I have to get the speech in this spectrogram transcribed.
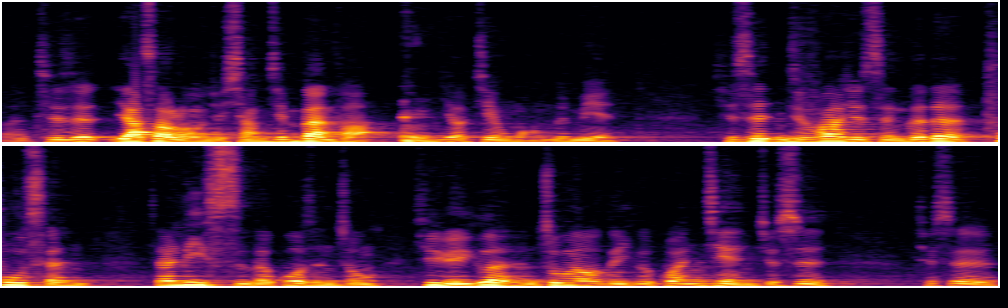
呃，其实亚萨龙就想尽办法 要见王的面。其实你就发觉整个的铺陈，在历史的过程中，就有一个很重要的一个关键，就是就是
